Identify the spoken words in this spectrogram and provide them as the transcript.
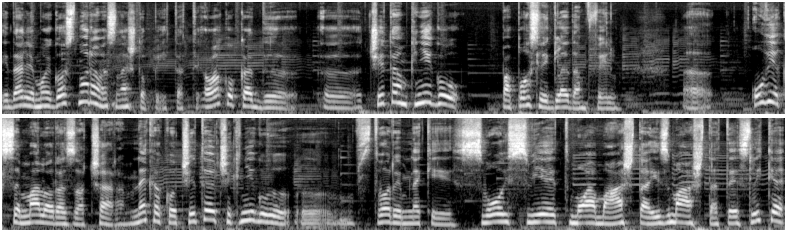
i dalje moj gost, moram vas nešto pitati. Ovako kad e, čitam knjigu, pa poslije gledam film, uvijek se malo razočaram. Nekako čitajući knjigu stvorim neki svoj svijet, moja mašta, izmašta te slike.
